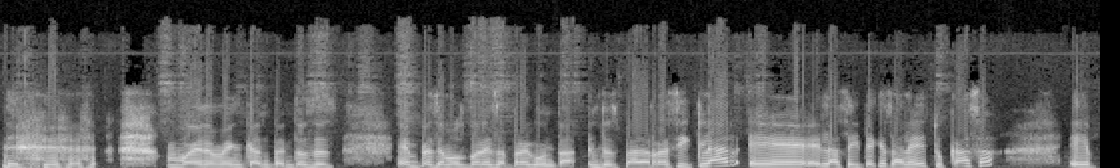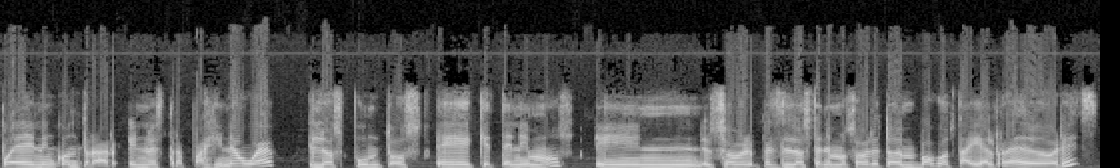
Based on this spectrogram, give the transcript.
bueno, me encanta. Entonces, empecemos por esa pregunta. Entonces, para reciclar eh, el aceite que sale de tu casa, eh, pueden encontrar en nuestra página web los puntos que tenemos en sobre, pues los tenemos sobre todo en Bogotá y alrededores.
